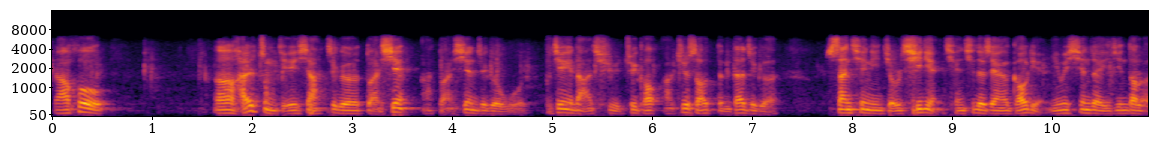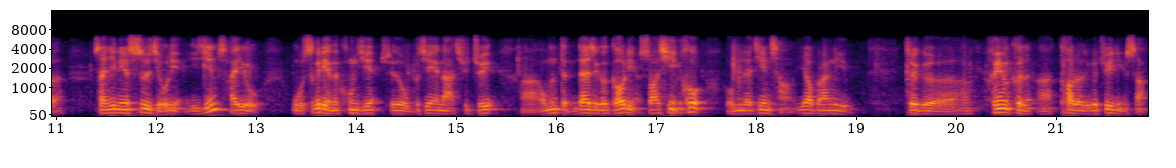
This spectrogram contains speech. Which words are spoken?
然后，呃，还是总结一下这个短线啊，短线这个我不建议大家去追高啊，至少等待这个三千零九十七点前期的这样一个高点，因为现在已经到了三千零四十九点，已经才有五十个点的空间，所以说我不建议大家去追啊，我们等待这个高点刷新以后，我们再进场，要不然你这个很有可能啊套到这个追顶上，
